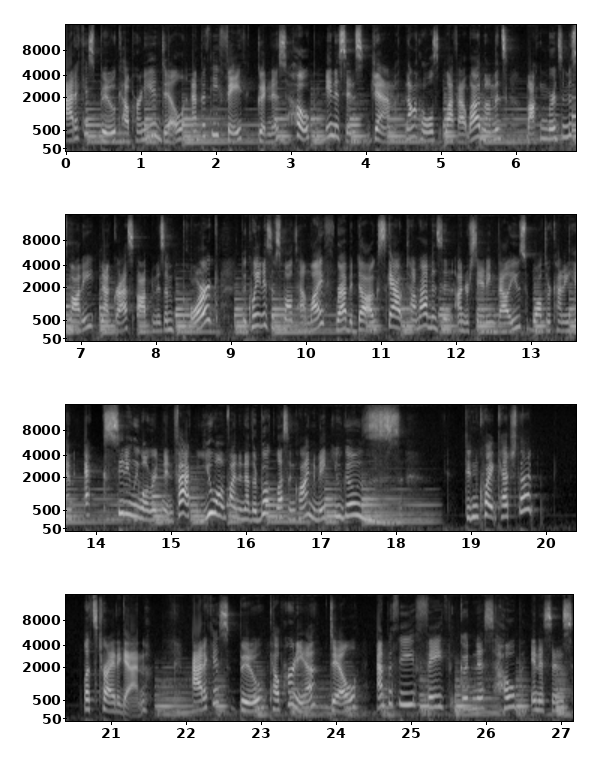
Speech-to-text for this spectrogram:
Atticus, Boo, Calpurnia, Dill, Empathy, Faith, Goodness, Hope, Innocence, Jem, Knotholes, Laugh Out Loud Moments, Mockingbirds and Miss Maudie, Nutgrass, Optimism, Pork, The Quaintness of Small Town Life, Rabid Dog, Scout, Tom Robinson, Understanding Values, Walter Cunningham, exceedingly well written. In fact, you won't find another book less inclined to make you go zzz. Didn't quite catch that? Let's try it again. Atticus, Boo, Calpurnia, Dill, empathy, faith, goodness, hope, innocence,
